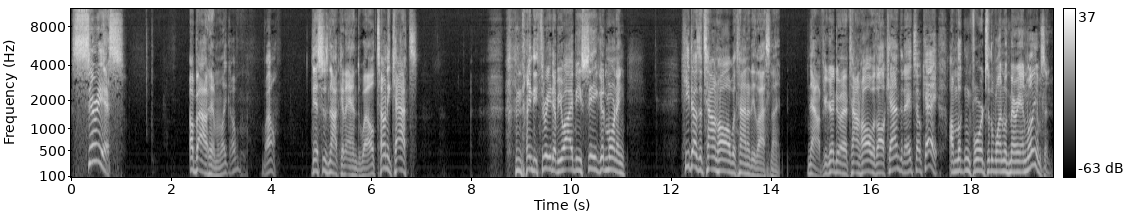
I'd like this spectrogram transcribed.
serious about him. I'm like, oh, well, this is not going to end well. Tony Katz, 93 WIBC, good morning. He does a town hall with Hannity last night. Now, if you're going to do a town hall with all candidates, okay. I'm looking forward to the one with Marianne Williamson.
